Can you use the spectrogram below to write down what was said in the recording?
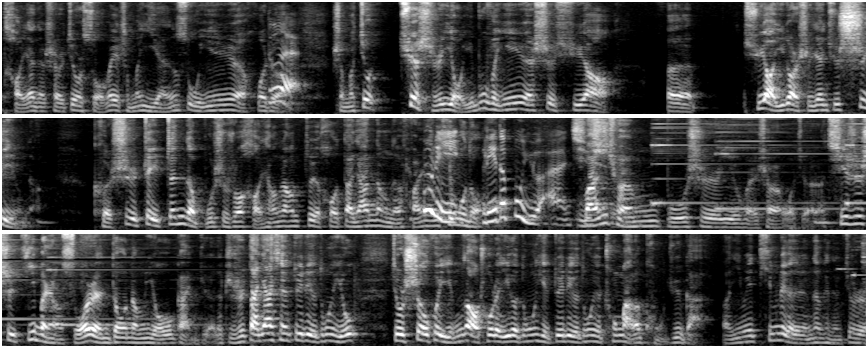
讨厌的事儿，就是所谓什么严肃音乐或者什么，就确实有一部分音乐是需要，呃，需要一段时间去适应的。可是这真的不是说好像让最后大家弄得反正听不懂，离得不远，完全不是一回事儿。我觉得其实是基本上所有人都能有感觉的，只是大家现在对这个东西有，就是社会营造出了一个东西，对这个东西充满了恐惧感啊。因为听这个的人他肯定就是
